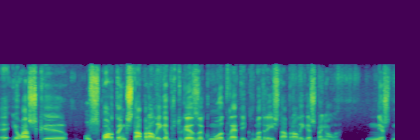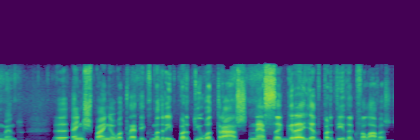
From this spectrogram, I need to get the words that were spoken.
Eh, eu acho que o Sporting está para a Liga Portuguesa como o Atlético de Madrid está para a Liga Espanhola, neste momento. Eh, em Espanha, o Atlético de Madrid partiu atrás nessa grelha de partida que falavas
